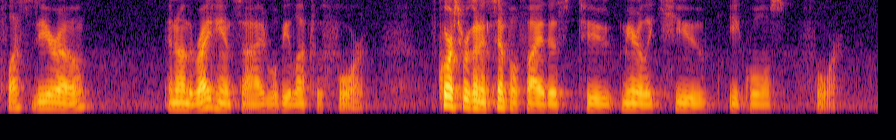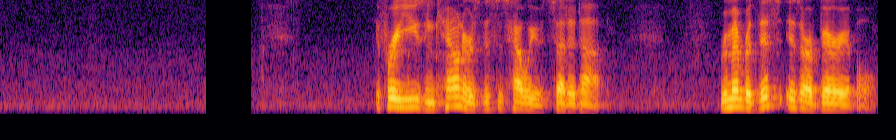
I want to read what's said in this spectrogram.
plus 0, and on the right-hand side, we'll be left with 4. Of course, we're going to simplify this to merely q equals 4. If we're using counters, this is how we would set it up. Remember, this is our variable.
